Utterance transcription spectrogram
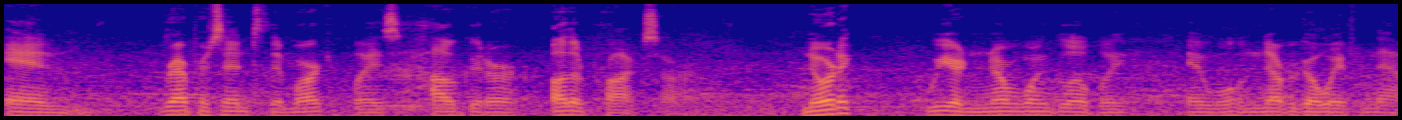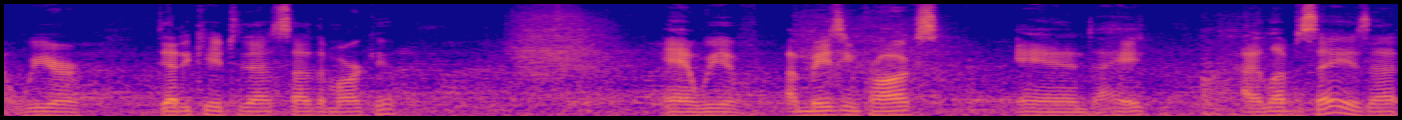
and represent to the marketplace how good our other products are. Nordic, we are number one globally, and we'll never go away from that. We are dedicated to that side of the market, and we have amazing products. And I hate, I love to say is that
